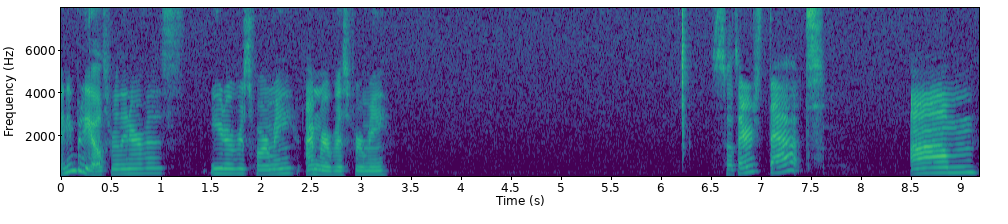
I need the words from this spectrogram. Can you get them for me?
Anybody else really nervous? You nervous for me? I'm nervous for me. So there's that. Um...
